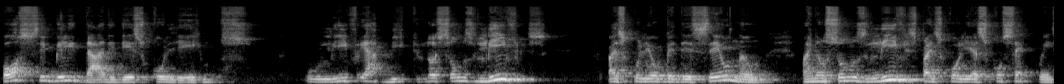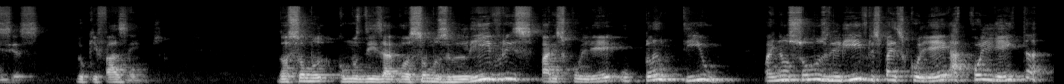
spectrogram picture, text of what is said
possibilidade de escolhermos o livre arbítrio. Nós somos livres para escolher obedecer ou não, mas não somos livres para escolher as consequências do que fazemos. Nós somos, como diz, nós somos livres para escolher o plantio, mas não somos livres para escolher a colheita.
